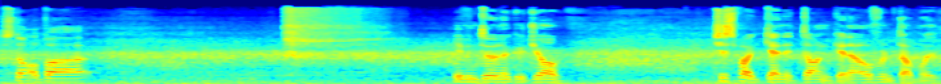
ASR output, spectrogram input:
It's not about even doing a good job. It's just about getting it done, get it over and done with.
